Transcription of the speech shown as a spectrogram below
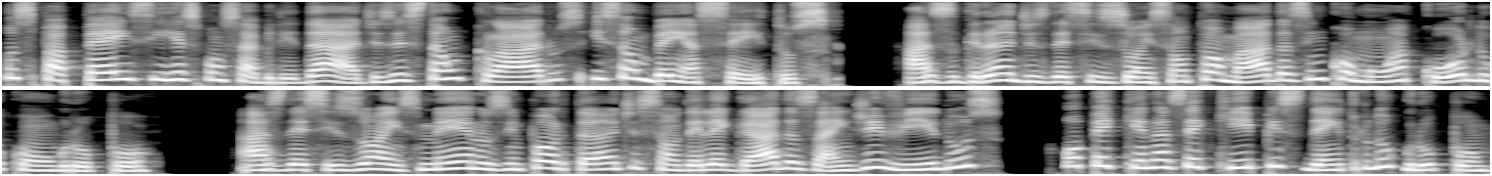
os papéis e responsabilidades estão claros e são bem aceitos. As grandes decisões são tomadas em comum acordo com o grupo. As decisões menos importantes são delegadas a indivíduos ou pequenas equipes dentro do grupo.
